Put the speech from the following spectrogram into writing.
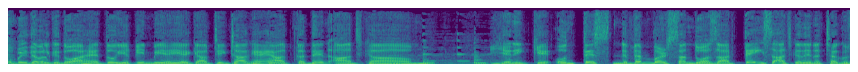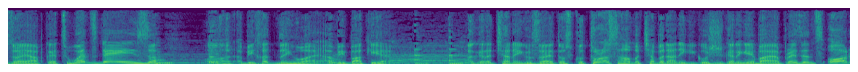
उम्मीद अवल की दुआ है तो यकीन भी यही है कि आप ठीक ठाक हैं आपका दिन, आज का, यानी कि 29 नवंबर सन 2023 आज का दिन अच्छा गुजरा है आपका। इट्स वेंसडेज और अभी खत्म नहीं हुआ है, अभी बाकी है। अगर अच्छा नहीं गुजरा है तो उसको थोड़ा सा हम अच्छा बनाने की कोशिश करेंगे बाय प्रेजेंस और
